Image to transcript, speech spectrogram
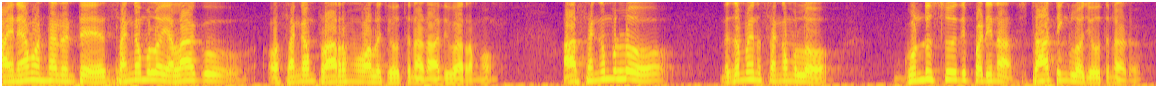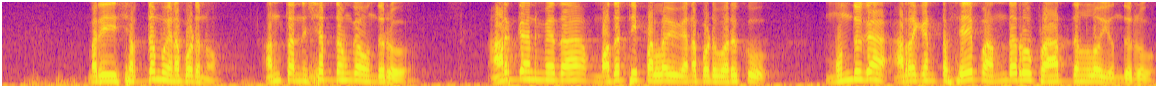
ఆయన ఏమంటున్నాడంటే సంఘములో ఎలాగూ ఓ సంఘం ప్రారంభం వాళ్ళు చెబుతున్నాడు ఆదివారము. ఆ సంఘములో నిజమైన సంఘములో గుండు సూది పడిన స్టార్టింగ్లో చెబుతున్నాడు మరి ఈ శబ్దము వినబడును. అంత నిశ్శబ్దంగా ఉందరు. ఆర్గాన్ మీద మొదటి పల్లవి వినబడు వరకు ముందుగా అరగంట సేపు అందరూ ప్రార్థనలో ఎందురు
